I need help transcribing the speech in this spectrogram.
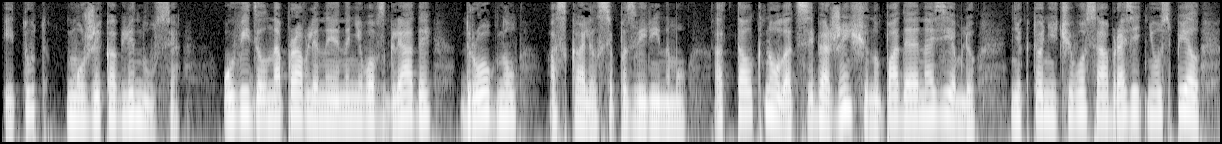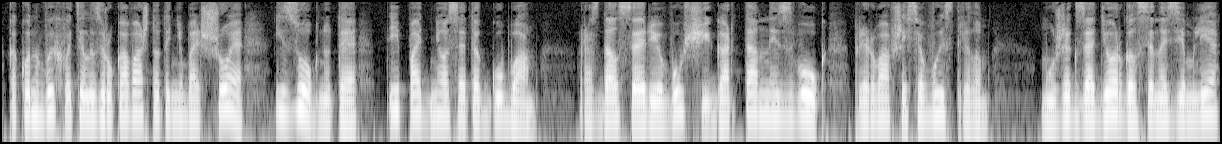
И тут мужик оглянулся, увидел направленные на него взгляды, дрогнул, оскалился по-звериному, оттолкнул от себя женщину, падая на землю. Никто ничего сообразить не успел, как он выхватил из рукава что-то небольшое, изогнутое, и поднес это к губам — Раздался ревущий гортанный звук, прервавшийся выстрелом. Мужик задергался на земле,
